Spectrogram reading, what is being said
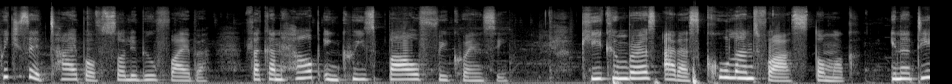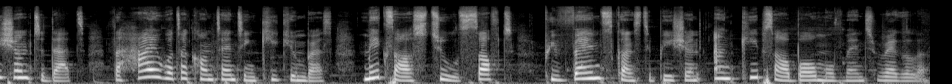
which is a type of soluble fiber that can help increase bowel frequency. Cucumbers act as coolant for our stomach. In addition to that, the high water content in cucumbers makes our stool soft, prevents constipation and keeps our bowel movements regular.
